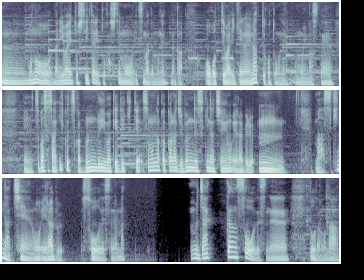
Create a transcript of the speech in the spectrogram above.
うんものをなりわいとしていたりとかしてもいつまでもねなんかおごってはいけないなってことをね思いますね。えー、翼さんいくつか分類分けできてその中から自分で好きなチェーンを選べる。うん。まあ好きなチェーンを選ぶ。そうですね。まあ若干そうですね。どうだろうな。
